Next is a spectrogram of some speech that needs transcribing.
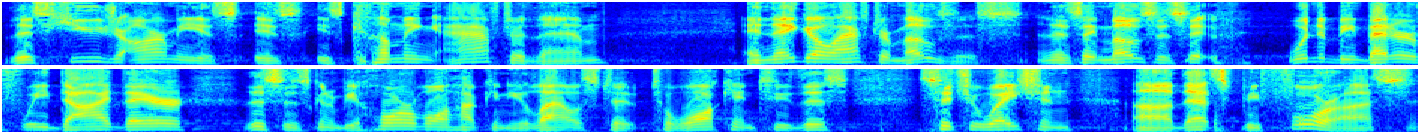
this huge army is, is, is coming after them, and they go after Moses. And they say, Moses, it, wouldn't it be better if we died there? This is going to be horrible. How can you allow us to, to walk into this situation uh, that's before us?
